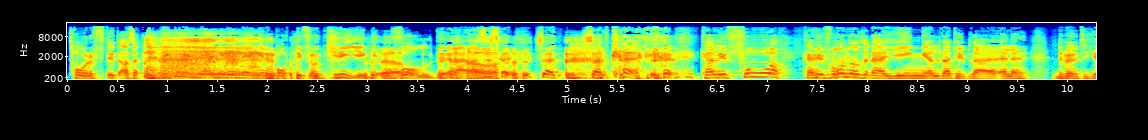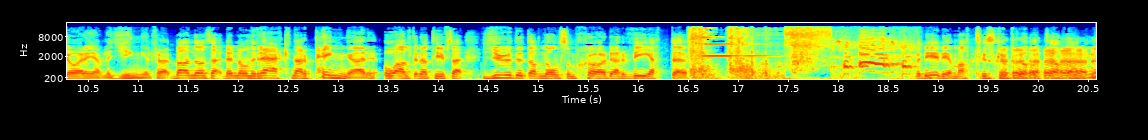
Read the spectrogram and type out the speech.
torftigt, alltså vi går längre och längre bort ifrån krig och ja. våld i det här. Alltså, så, så, att, så att kan, kan, vi få, kan vi få någon sån här jingel där typ så här, eller du behöver inte göra en jävla jingel för det här, bara någon så här, där någon räknar pengar och alternativt så här, ljudet av någon som skördar vete för det är det Matti ska prata om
